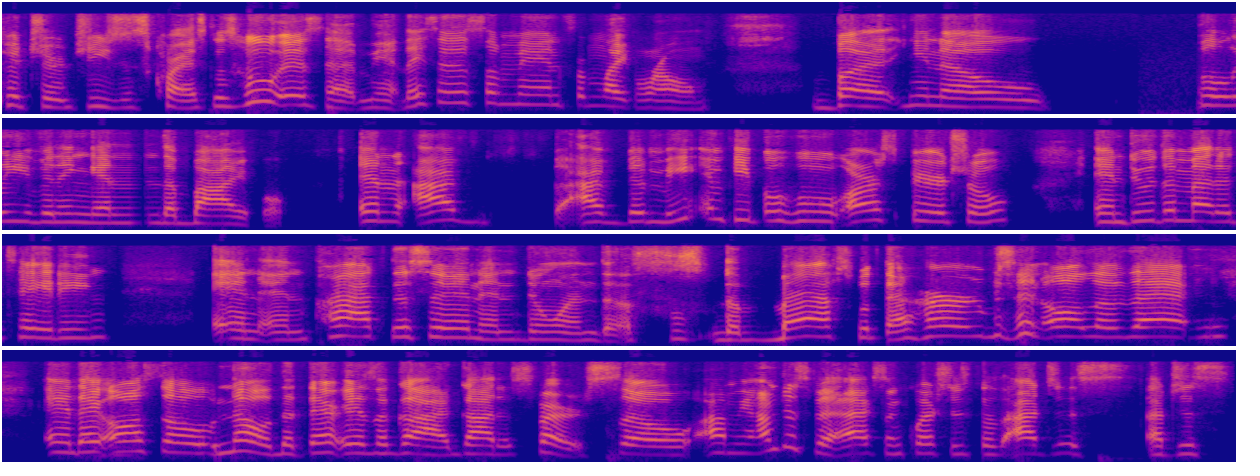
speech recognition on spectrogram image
picture of Jesus Christ because who is that man? They say it's a man from like Rome, but you know, believing in the Bible. And I've I've been meeting people who are spiritual and do the meditating and and practicing and doing the the baths with the herbs and all of that. And they mm-hmm. also know that there is a god god is first. So i mean i'm just been asking questions because i just i just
